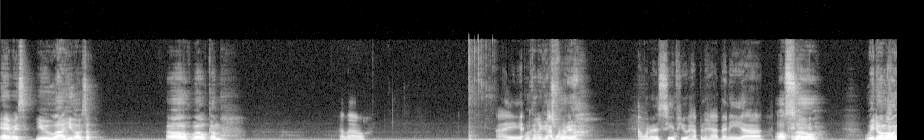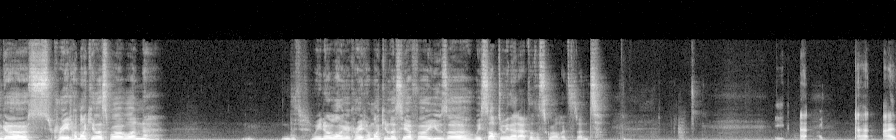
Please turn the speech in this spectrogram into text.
anyways, you uh he looks up. Oh, welcome. hello. I What can I get I for you? to- I wanted to see if you happen to have any. uh Also, we no longer create homunculus for one. We no longer create homunculus here for a user. We stopped doing that after the squirrel incident. Uh, I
